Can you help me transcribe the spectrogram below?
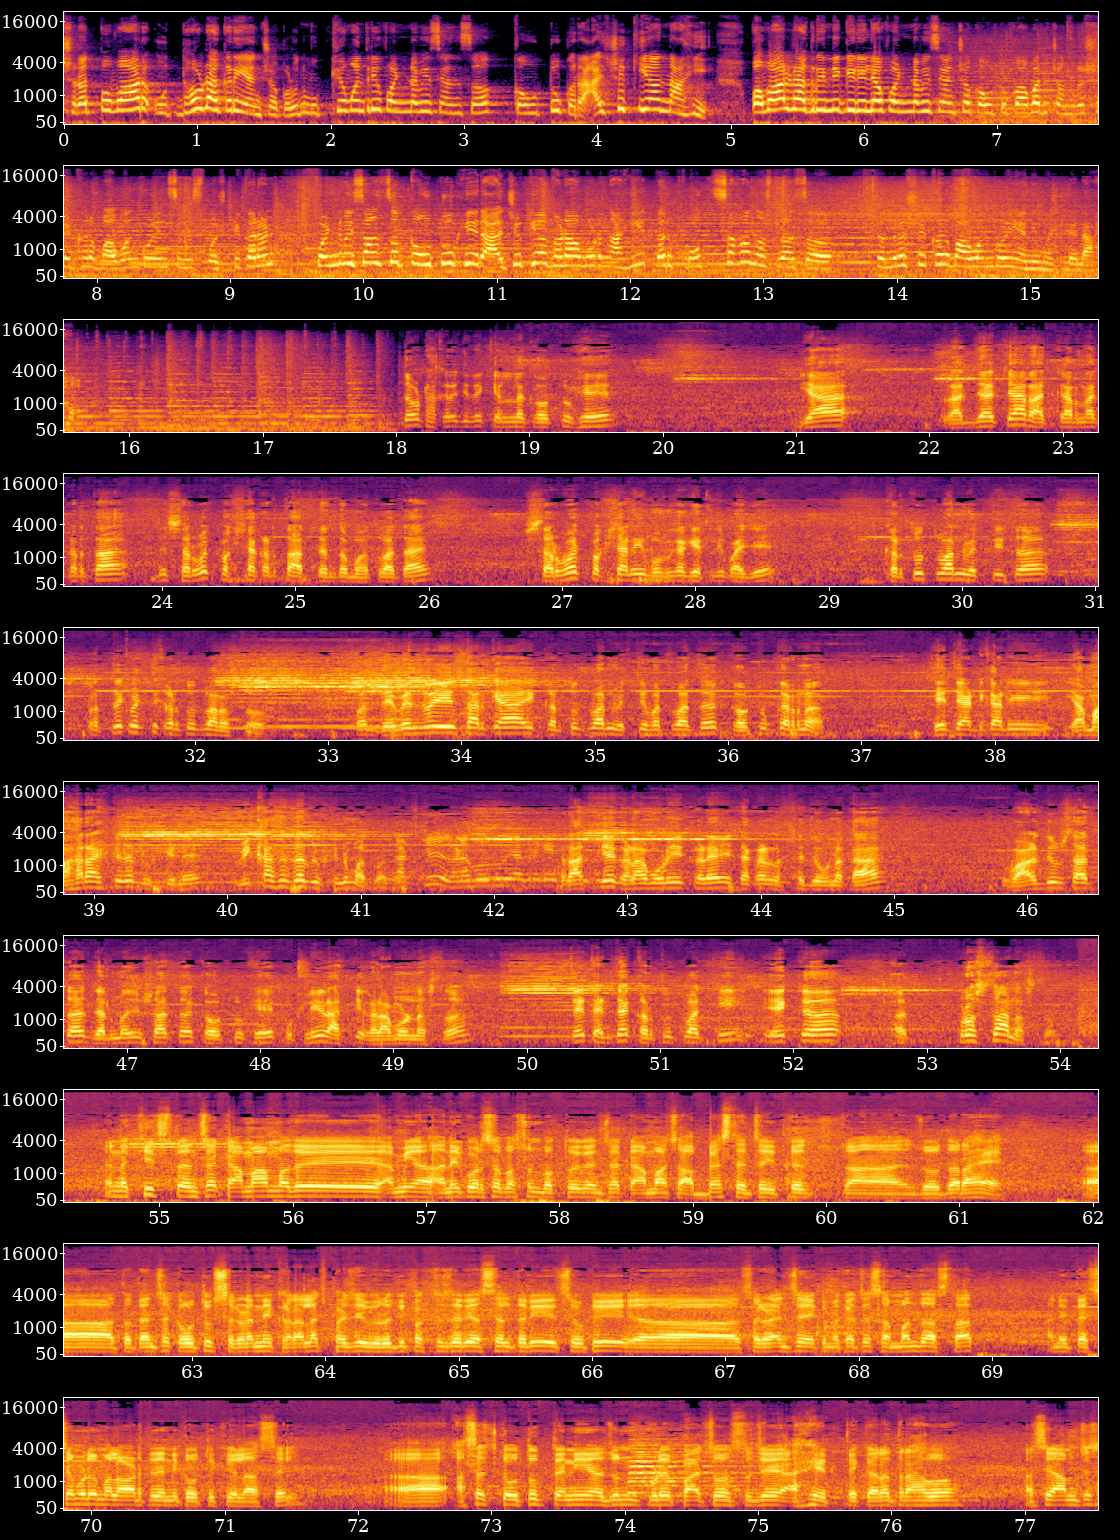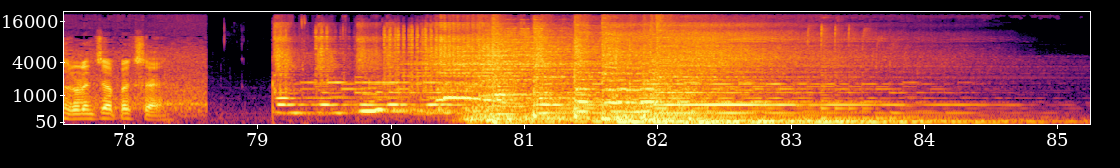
शरद पवार उद्धव ठाकरे यांच्याकडून मुख्यमंत्री फडणवीस यांचं कौतुक राजकीय नाही. पवार ठाकरेंनी केलेल्या फडणवीस यांच्या कौतुकावर चंद्रशेखर बावनकुळेंचं हे स्पष्टीकरण. फडणवीसांचं कौतुक ही राजकीय घडामोड नाही तर प्रोत्साहन असल्याचं चंद्रशेखर बावनकुळे यांनी म्हटलेलं आहे. उद्धव ठाकरेजीने केलेलं कौतुक हे या राज्याच्या राजकारणाकरता सर्वच पक्षाकरता अत्यंत महत्त्वाचं आहे. सर्वच पक्षांनी भूमिका घेतली पाहिजे. कर्तृत्वान व्यक्तीचं प्रत्येक व्यक्ती कर्तृत्वान असतो. पण देवेंद्रजीसारख्या एक कर्तृत्वान व्यक्तिमत्वाचं कौतुक करणं हे त्या ठिकाणी या महाराष्ट्राच्या दृष्टीने विकासाच्या दृष्टीने महत्त्वाचं राजकीय घडामोडीकडे याच्याकडे लक्ष देऊ नका. वाढदिवसाचं जन्मदिवसाचं कौतुक हे कुठलीही राजकीय घडामोड नसतं. ते त्यांच्या कर्तृत्वाची एक प्रोत्साहन असतं. नक्कीच त्यांच्या कामामध्ये आम्ही अनेक वर्षापासून बघतोय त्यांच्या कामाचा अभ्यास त्यांचा इतकं जोरदार आहे. तर त्यांचं कौतुक सगळ्यांनी करायलाच पाहिजे. विरोधी पक्ष जरी असेल तरी शेवटी सगळ्यांचे एकमेकाचे संबंध असतात आणि त्याच्यामुळे मला वाटतं त्यांनी कौतुक केलं असेल. असंच कौतुक त्यांनी अजून पुढे पाच वर्ष जे आहेत ते करत राहावं असे आमची सगळ्यांची अपेक्षा आहे.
